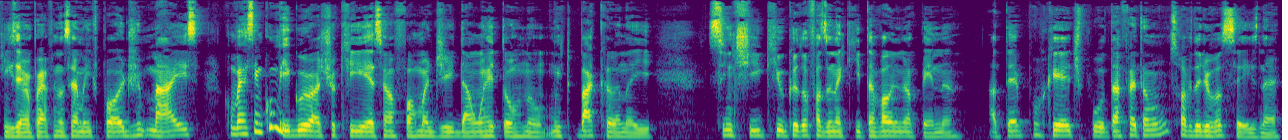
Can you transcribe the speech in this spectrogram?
quem quiser me apoiar financeiramente pode, mas conversem comigo. Eu acho que essa é uma forma de dar um retorno muito bacana e sentir que o que eu tô fazendo aqui tá valendo a pena. Até porque, tipo, tá afetando não só a vida de vocês, né?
